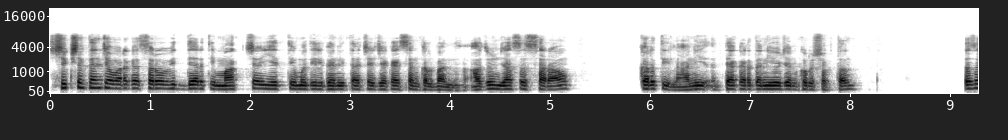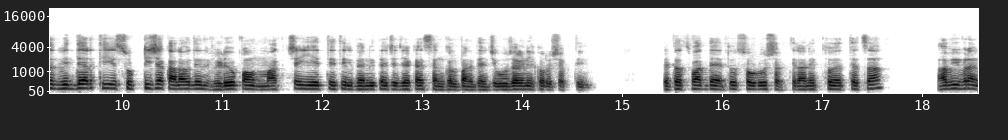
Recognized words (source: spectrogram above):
शिक्षक त्यांच्या वर्गात सर्व विद्यार्थी मागच्या इयत्तेमधील गणिताच्या जे काही संकल्पना अजून जास्त सराव करतील आणि त्याकरता नियोजन करू शकतात. तसंच विद्यार्थी सुट्टीच्या कालावधीत व्हिडिओ पाहून मागच्या इयत्तेतील गणिताचे जे काही संकल्पना त्यांची उजळणी करू शकतील. त्याचा स्वाध्याय तो सोडवू शकतील आणि तो त्याचा अभिप्राय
